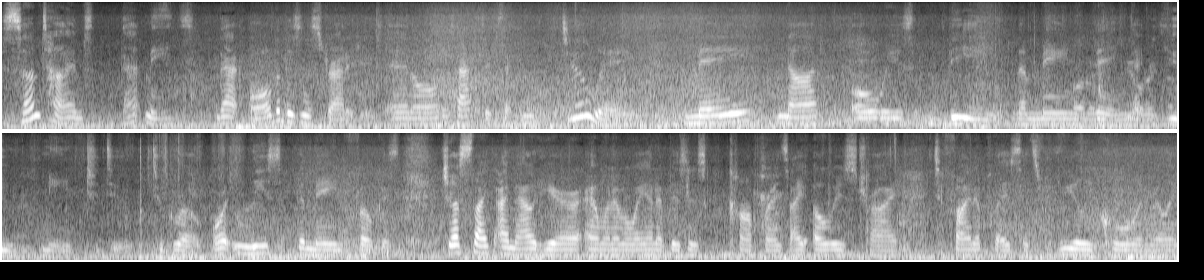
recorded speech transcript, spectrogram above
sometimes that means that all the business strategies and all the tactics that you're doing may not always be the main thing that you need to do to grow, or at least the main focus. Just like I'm out here and when I'm away on a business conference, I always try to find a place that's really cool and really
